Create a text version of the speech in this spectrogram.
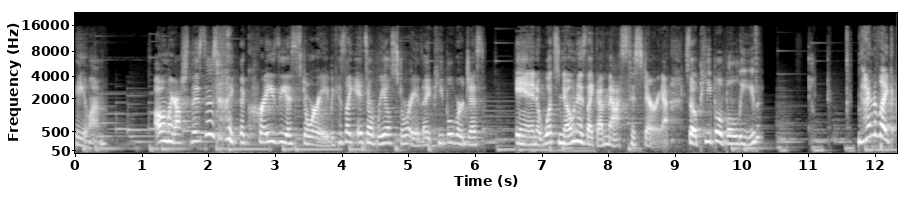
Salem. Oh my gosh, this is like the craziest story because like it's a real story. Like people were just in what's known as like a mass hysteria. So people believe kind of like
